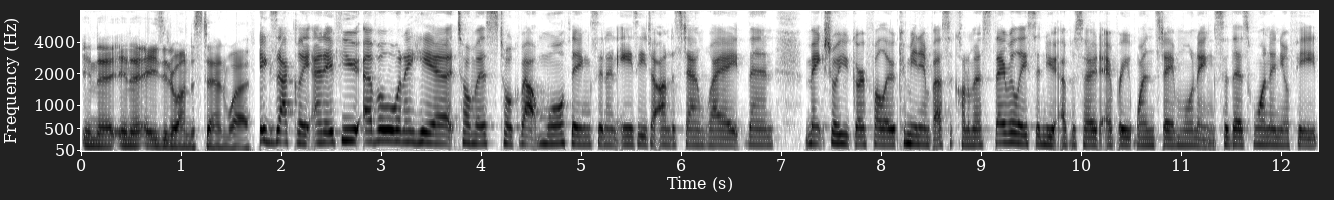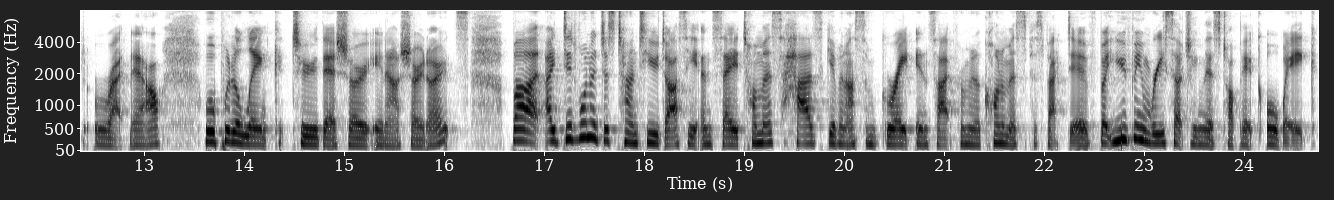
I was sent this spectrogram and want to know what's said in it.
in a in an easy to understand way. Exactly. And if you ever want to hear Thomas talk about more things in an easy to understand way, then make sure you go follow Comedian vs Economist. They release a new episode every Wednesday morning. So there's one in your feed right now. We'll put a link to their show in our show notes. But I did want to just turn to you, Darcy, and say Thomas has given us some great insight from an economist's perspective, but you've been researching this topic all week.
